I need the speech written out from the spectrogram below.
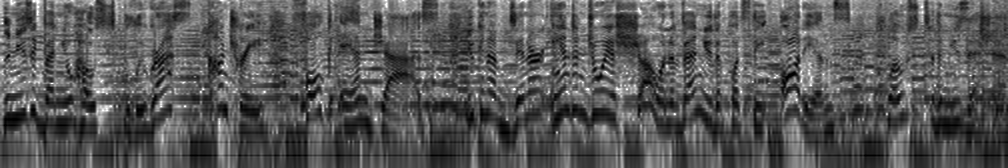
The music venue hosts bluegrass, country, folk, and jazz. You can have dinner and enjoy a show in a venue that puts the audience close to the musician.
